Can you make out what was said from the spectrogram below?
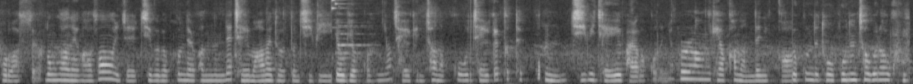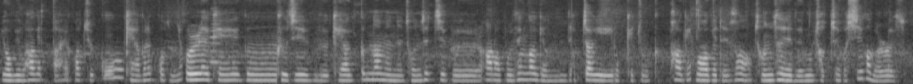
보러 왔어요. 부동산에 가서 이제 집을 몇 군데를 봤는데 제일 마음에 들었던 집이 여기였거든요. 제일 괜찮았고 제일 깨끗했고 음, 집이 제일 밝았거든요. 홀랑 계약하면 안 되니까 몇 군데 더 보는 척을 하고 여기로 하겠다 해가지고 계약을 했거든요. 원래 계획은 그 집을 계약이 끝나면 전셋집을 알아볼 생각이었는데 갑자기 이렇게 좀 급하게 구하게 돼서 전세 매물 자체가 씨가 말라있었고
